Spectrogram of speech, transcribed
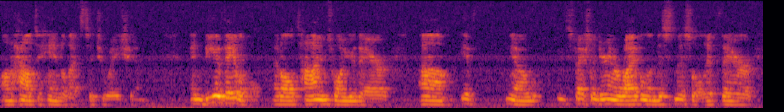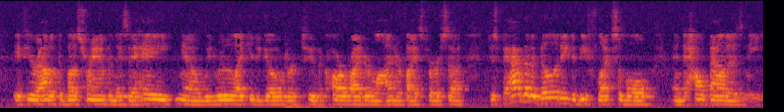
on how to handle that situation. And be available at all times while you're there. Um, if, you know, especially during arrival and dismissal, if they're if you're out at the bus ramp and they say, hey, you know, we'd really like you to go over to the car rider line or vice versa, just have that ability to be flexible and to help out as needed.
